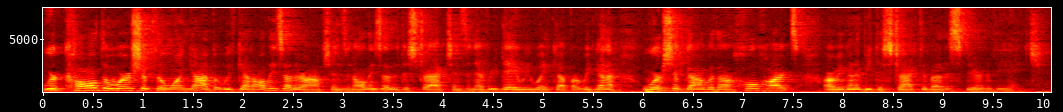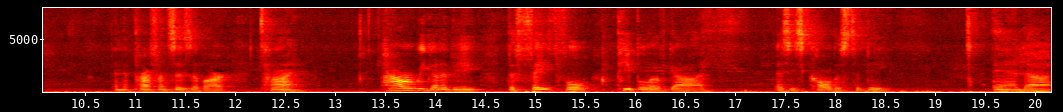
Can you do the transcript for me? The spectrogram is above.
we're called to worship the one god but we've got all these other options and all these other distractions and every day we wake up are we going to worship god with our whole hearts or are we going to be distracted by the spirit of the age and the preferences of our time how are we going to be the faithful people of God as He's called us to be? And uh,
